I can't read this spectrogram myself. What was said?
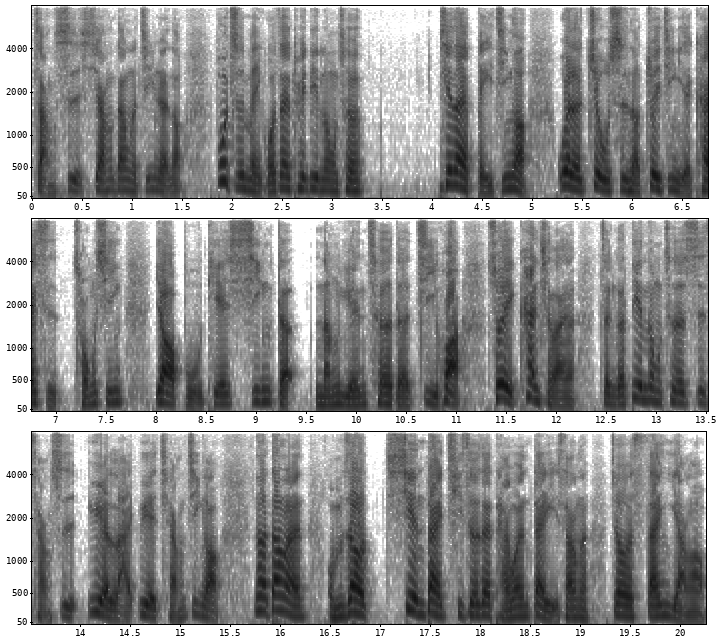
涨势相当的惊人哦。不止美国在推电动车，现在北京啊，为了救市呢，最近也开始重新要补贴新的。能源车的计划，所以看起来呢，整个电动车的市场是越来越强劲哦。那当然，我们知道现代汽车在台湾代理商呢叫做三洋哦。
